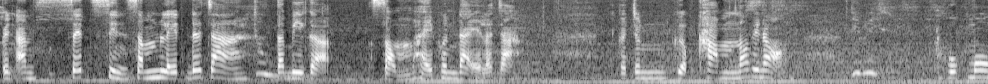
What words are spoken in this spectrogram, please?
เป็นอันเสร็จสิ้นสำเร็จเด้อจ้าตาบีกะสมให้เพิ่นได้แล้วจ้ะก็จนเกือบคำเนาะพี่น้อง หกโมง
